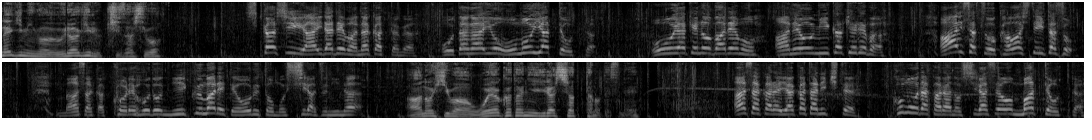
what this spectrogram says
姉君が裏切る兆しは？近しい間ではなかったがお互いを思い合っておった。公の場でも姉を見かければ挨拶を交わしていたぞ。まさかこれほど憎まれておるとも知らずにな。あの日は親方にいらっしゃったのですね。朝から館に来て菰田からの知らせを待っておった。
